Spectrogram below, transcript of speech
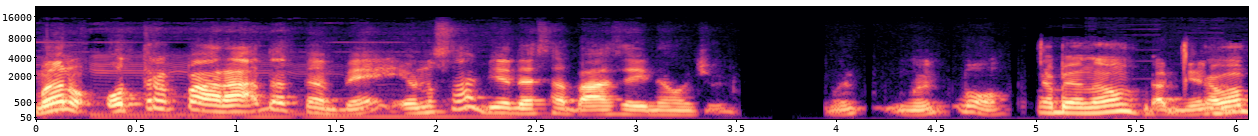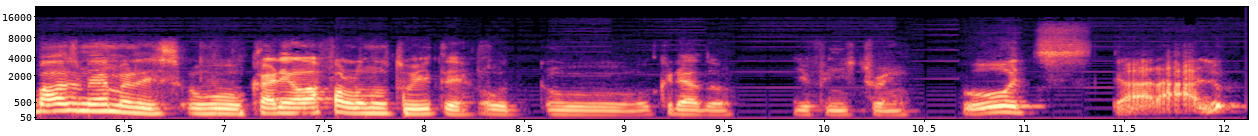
Mano, outra parada também, eu não sabia dessa base aí, não, Júlio. Muito, muito bom. Sabia não? Sabia É não. uma base mesmo, eles. O carinha lá falou no Twitter, o, o, o criador de Infinite Train. Putz, caralho.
